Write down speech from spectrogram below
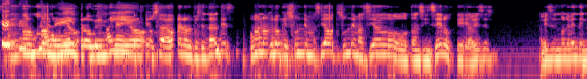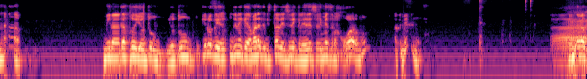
Señor, muy pero O sea, ahora los representantes, bueno, creo que son demasiado, son demasiado tan sinceros que a veces, a veces no le venden nada. Mira el caso de Yotun. Yotun, creo que Yotun tiene que llamar a Cristal y decirle que le dé seis meses a jugar, ¿no? Al menos. Ah,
